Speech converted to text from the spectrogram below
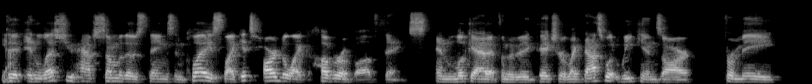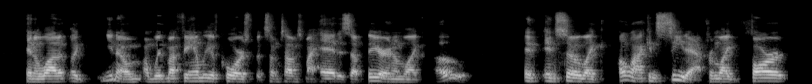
yeah. that unless you have some of those things in place, like it's hard to like hover above things and look at it from the big picture. Like that's what weekends are for me and a lot of like you know i'm with my family of course but sometimes my head is up there and i'm like oh and, and so like oh i can see that from like far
